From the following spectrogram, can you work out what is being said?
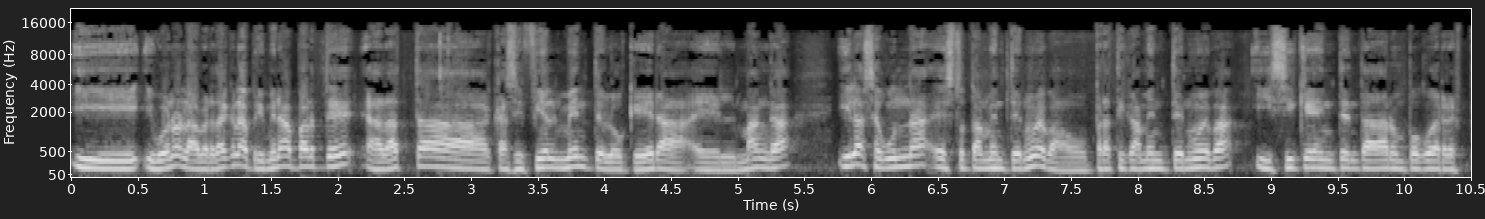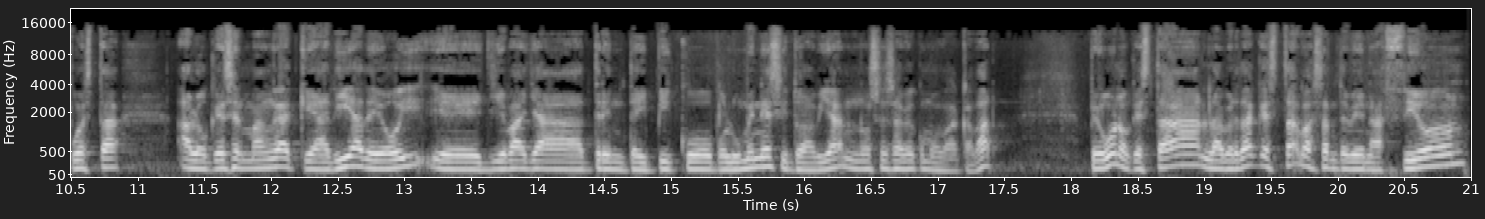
Y, y bueno, la verdad que la primera parte adapta casi fielmente lo que era el manga y la segunda es totalmente nueva o prácticamente nueva y sí que intenta dar un poco de respuesta a lo que es el manga que a día de hoy eh, lleva ya treinta y pico volúmenes y todavía no se sabe cómo va a acabar. Pero bueno, que está, la verdad que está bastante bien. Acción,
